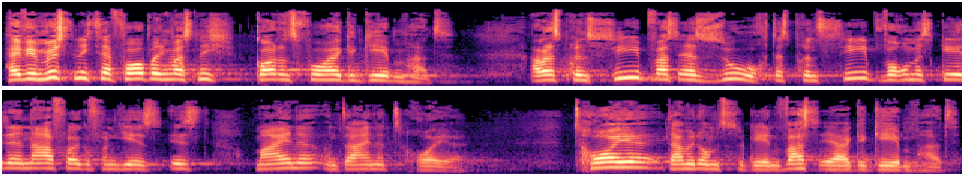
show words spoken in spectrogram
Hey, wir müssen nichts hervorbringen, was nicht Gott uns vorher gegeben hat. Aber das Prinzip, was er sucht, das Prinzip, worum es geht in der Nachfolge von Jesus, ist meine und deine Treue. Treue damit umzugehen, was er gegeben hat.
